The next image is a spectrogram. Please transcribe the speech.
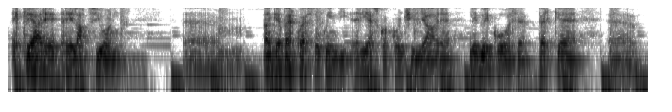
e creare relazioni. Ehm, anche per questo quindi riesco a conciliare le due cose perché, eh,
